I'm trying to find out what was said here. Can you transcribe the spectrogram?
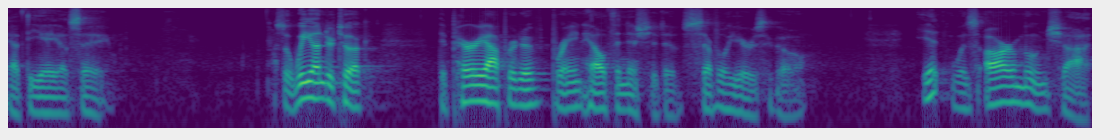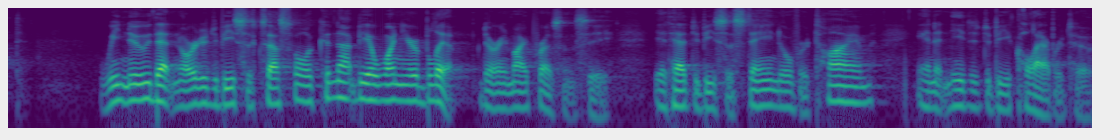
at the ASA. So we undertook the Perioperative Brain Health Initiative several years ago. It was our moonshot we knew that in order to be successful, it could not be a one year blip during my presidency. It had to be sustained over time, and it needed to be collaborative.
